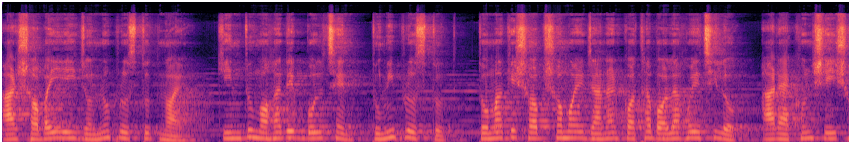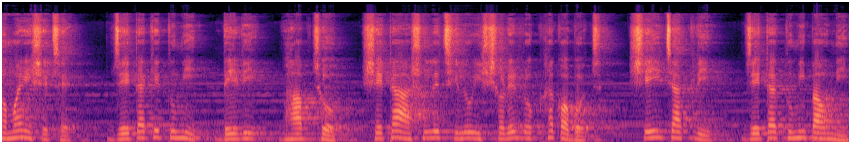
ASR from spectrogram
আর সবাই এই জন্য প্রস্তুত নয়। কিন্তু মহাদেব বলছেন, তুমি প্রস্তুত। তোমাকে সব সময় জানার কথা বলা হয়েছিল, আর এখন সেই সময় এসেছে। যেটাকে তুমি দেরি ভাবছ, সেটা আসলে ছিল ঈশ্বরের রক্ষা কবচ। সেই চাকরি যেটা তুমি পাওনি,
